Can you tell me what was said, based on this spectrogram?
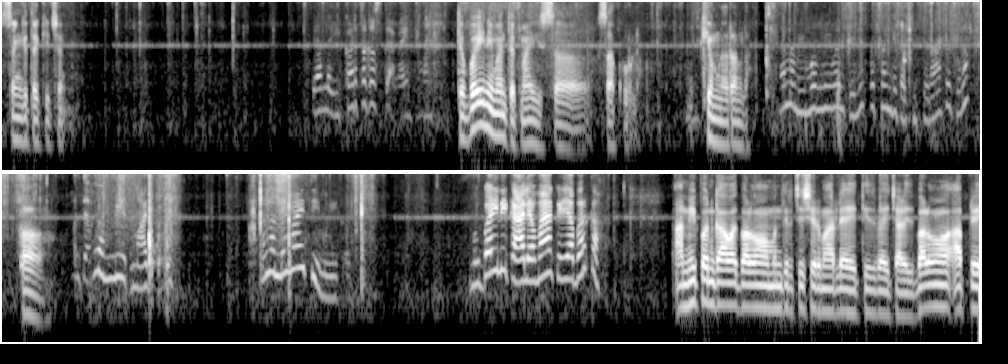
संगीता किचन. त्यांना इकडचं कसं काय माहिती म्हणते. ते बहिणी म्हणतात माही सा साकूरला खेमनरांना त्यांना मी मम्मी म्हणते नुसतं संगीता किचन असंच ना? हा. आणि त्या मम्मी आहेत माझ्या त्यांना लय माहिती आहे मग इकडं मग बहिणी का आल्या माझ्याकडे या बरं का. आम्ही पण गावात बाळूमामा मंदिरचे शेड मारले आहे तीस बाय चाळीस. बाळूमामा आपले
